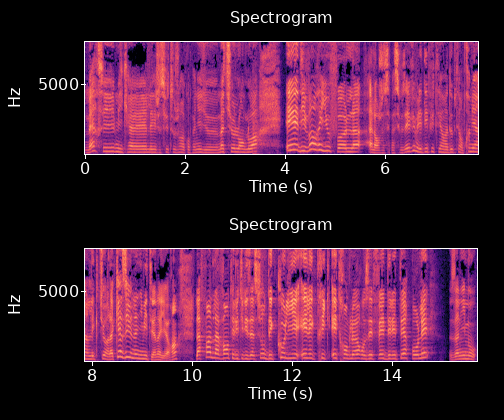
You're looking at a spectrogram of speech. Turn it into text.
Merci, Michael. Et je suis toujours accompagnée de Mathieu Langlois et d'Yvan Rioufol. Alors, je ne sais pas si vous avez vu, mais les députés ont adopté en première lecture, à la quasi-unanimité hein, d'ailleurs, hein, la fin de la vente et l'utilisation des colliers électriques étrangleurs aux effets délétères pour les animaux.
